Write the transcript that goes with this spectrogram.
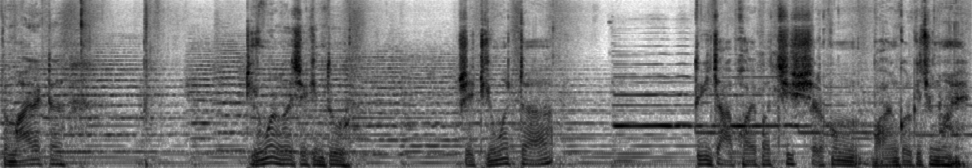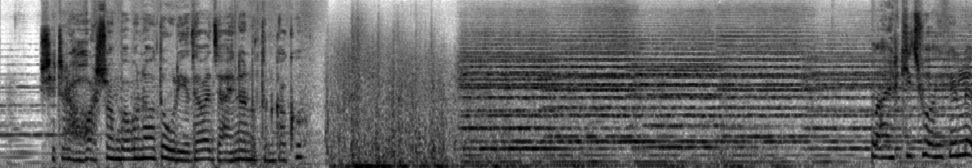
তোর মায়ের একটা টিউমার হয়েছে, কিন্তু সেই টিউমারটা তুই যা ভয় পাচ্ছিস সেরকম ভয়ঙ্কর কিছু নয়। সেটার হওয়ার সম্ভাবনাও তো উড়িয়ে দেওয়া যায় না, নতুন কাকু। মায়ের কিছু হয়ে গেলে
